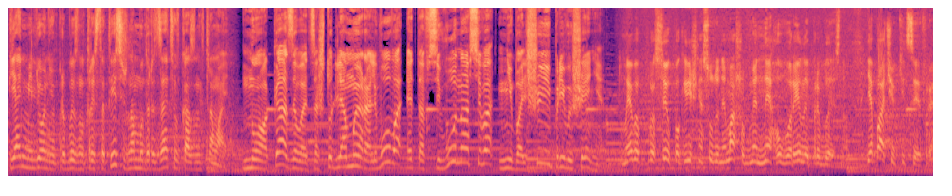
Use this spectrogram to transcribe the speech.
5 мільйонів приблизно 300 тисяч на модернізацію вказаних трамваїв. Но оказывается, что для мэра Львова это всего-навсего небольшие превышения. Тому я би попросив, поки рішення суду нема, щоб ми не говорили приблизно. Я бачив ті цифри.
